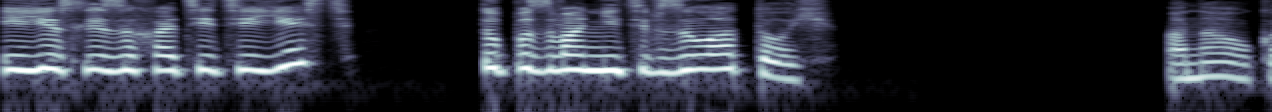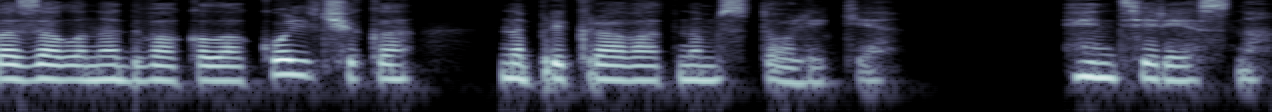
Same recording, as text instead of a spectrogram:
И если захотите есть, то позвоните в золотой. Она указала на два колокольчика на прикроватном столике. Интересно.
